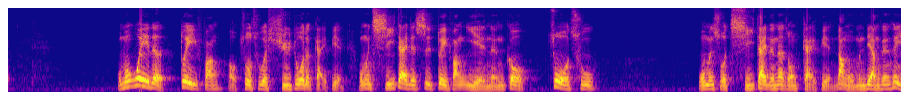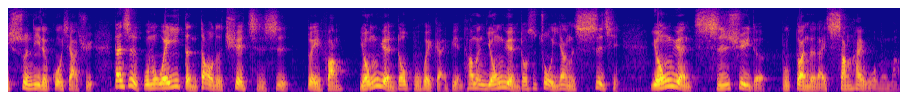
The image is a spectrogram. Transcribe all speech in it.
我们为了对方哦，做出了许多的改变。我们期待的是对方也能够做出我们所期待的那种改变，让我们两个人可以顺利的过下去。但是我们唯一等到的却只是对方永远都不会改变，他们永远都是做一样的事情，永远持续的不断的来伤害我们嘛。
